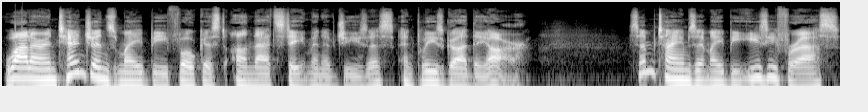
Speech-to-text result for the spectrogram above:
While our intentions might be focused on that statement of Jesus, and please God they are, sometimes it might be easy for us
